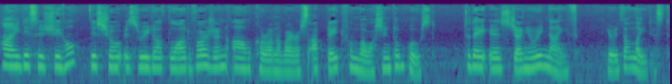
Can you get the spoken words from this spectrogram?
Hi, this is Shiho. This show is read out loud version of coronavirus update from the Washington Post. Today is January 9th. Here is the latest.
